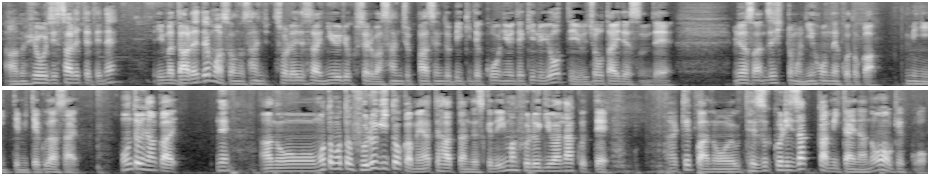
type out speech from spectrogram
あの、表示されててね、今誰でもその30、それでさえ入力すれば30%引きで購入できるよっていう状態ですんで、皆さんぜひとも日本猫とか見に行ってみてください。本当になんか、ね、あのー、もともと古着とかもやってはったんですけど、今古着はなくて、結構あの、手作り雑貨みたいなのを結構、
